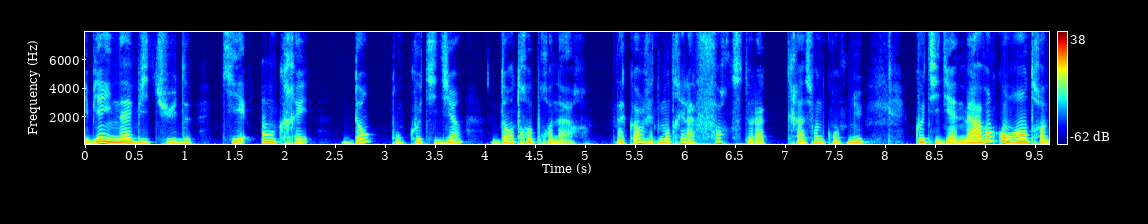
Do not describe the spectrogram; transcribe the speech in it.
eh bien, une habitude qui est ancrée dans ton quotidien d'entrepreneur. D'accord? Je vais te montrer la force de la création de contenu quotidienne. Mais avant qu'on rentre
